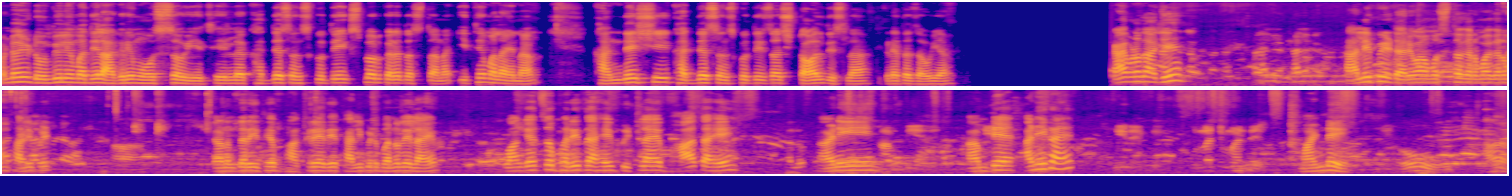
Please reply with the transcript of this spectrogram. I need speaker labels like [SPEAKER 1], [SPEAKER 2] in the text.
[SPEAKER 1] मंडळी डोंबिवलीमधील आगरी महोत्सव येथील खाद्य संस्कृती एक्सप्लोर करत असताना इथे मला आहे ना खानदेशी खाद्य संस्कृतीचा स्टॉल दिसला. तिकडे आता जाऊया. काय बनवत आजी? थालीपीठ. अरे वा मस्त गरमागरम थालीपीठ. हा. त्यानंतर इथे भाकरी आहे थालीपीठ बनवलेलं आहे. वांग्याचं भरीत आहे पिठलं आहे भात आहे. आणि आमटे आहे. आणि हे काय? मांडे. हो.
